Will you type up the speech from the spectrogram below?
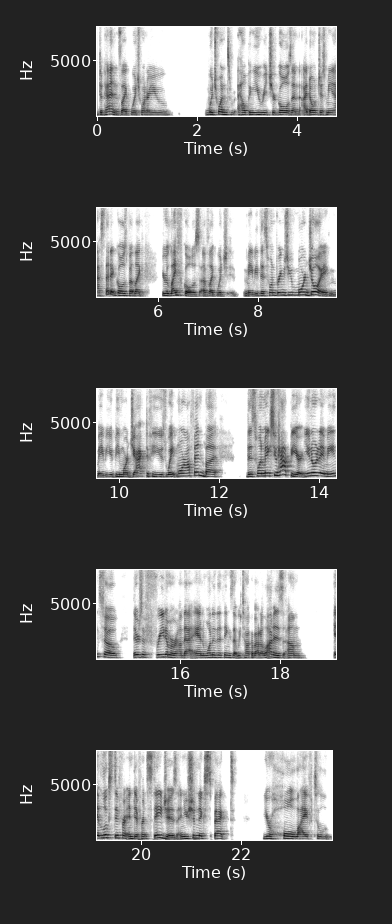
depends. Like, which one are you? Which one's helping you reach your goals? And I don't just mean aesthetic goals, but like your life goals of like which maybe this one brings you more joy. Maybe you'd be more jacked if you used weight more often, but this one makes you happier. You know what I mean? So there's a freedom around that. And one of the things that we talk about a lot is um, it looks different in different stages, and you shouldn't expect your whole life to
